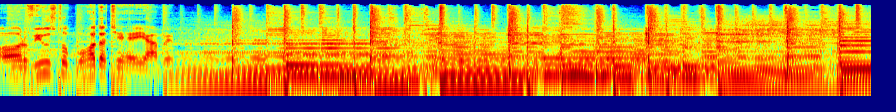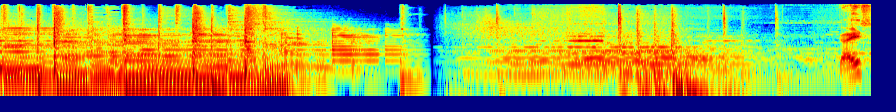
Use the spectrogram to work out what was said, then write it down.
और व्यूज़ तो बहुत अच्छे हैं यहाँ पर guys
